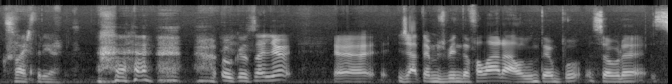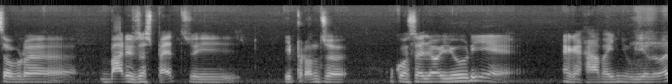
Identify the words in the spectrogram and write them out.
que se vai estrear? o conselho, uh, já temos vindo a falar há algum tempo sobre, sobre vários aspectos e, e pronto, o conselho ao Yuri é agarrar bem o guiador,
